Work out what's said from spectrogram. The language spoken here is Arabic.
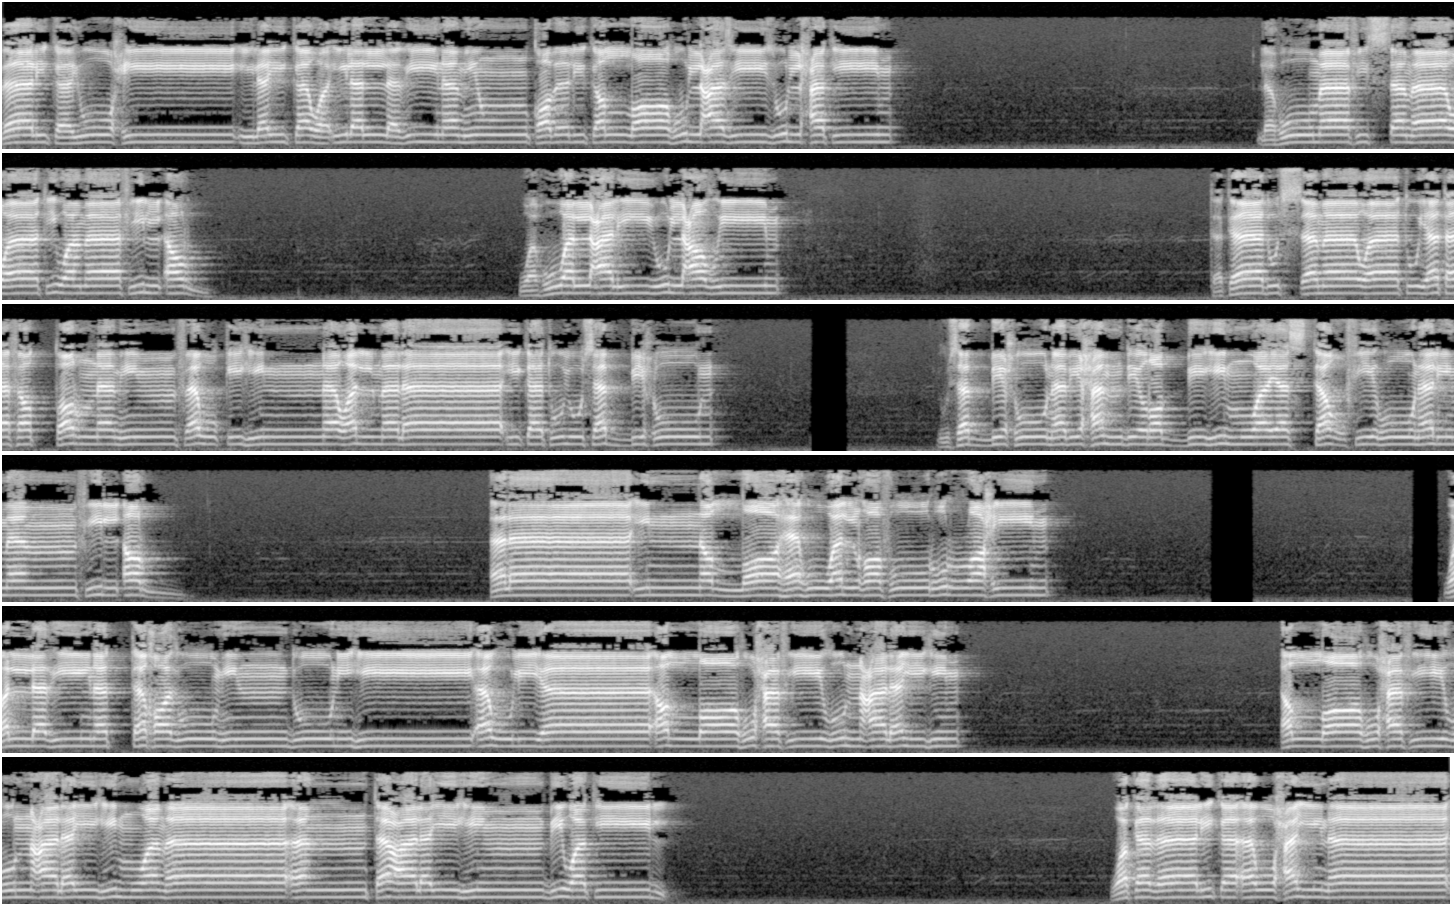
كذلك يوحي اليك والى الذين من قبلك الله العزيز الحكيم له ما في السماوات وما في الأرض وهو العلي العظيم تكاد السماوات يتفطرن من فوقهن والملائكة يسبحون يسبحون بحمد ربهم ويستغفرون لمن في الأرض الا ان الله هو الغفور الرحيم والذين اتخذوا من دونه اولياء الله حفيظ عليهم اللَّهُ حَفِيظٌ عَلَيْهِمْ وَمَا أَنتَ عَلَيْهِم بِوَكِيلٍ. وَكَذَٰلِكَ أَوْحَيْنَا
